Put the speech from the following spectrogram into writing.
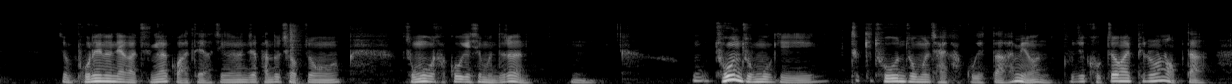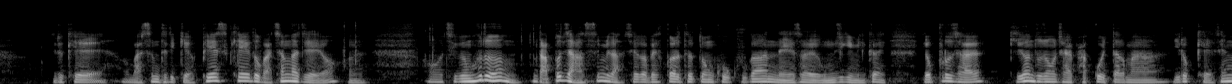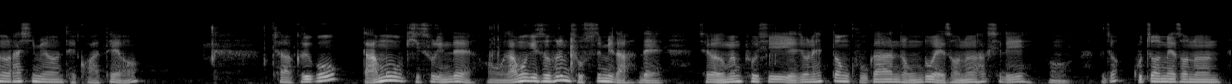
좀 보내느냐가 중요할 것 같아요. 지금 현재 반도체 업종 종목을 갖고 계신 분들은 음, 음, 좋은 종목이 특히 좋은 종목을 잘 갖고 있다 하면 굳이 걱정할 필요는 없다. 이렇게 말씀드릴게요. PSK도 마찬가지예요. 예. 어, 지금 흐름 나쁘지 않습니다. 제가 매수가를 들었던 그 구간 내에서의 움직임이니까 옆으로 잘 기간 조정을 잘 받고 있다만 이렇게 생각을 하시면 될 것 같아요. 자 그리고 나무 기술인데 어, 나무 기술 흐름 좋습니다. 네, 제가 음영 표시 예전에 했던 구간 정도에서는 확실히 어, 그죠? 고점에서는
